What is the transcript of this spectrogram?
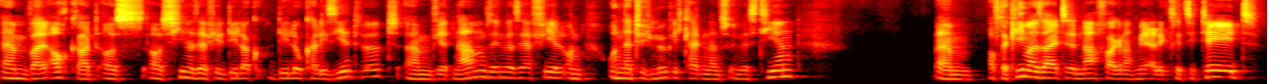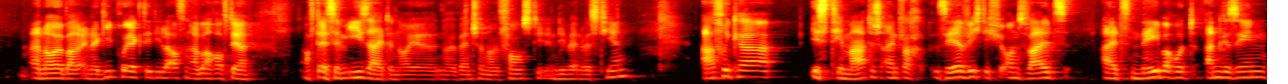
ähm, weil auch gerade aus, aus China sehr viel delo delokalisiert wird. Ähm, Vietnam sehen wir sehr viel und, und natürlich Möglichkeiten dann zu investieren. Ähm, auf der Klimaseite Nachfrage nach mehr Elektrizität, erneuerbare Energieprojekte, die laufen, aber auch auf der, auf der SMI-Seite neue, neue Venture, neue Fonds, die, in die wir investieren. Afrika ist thematisch einfach sehr wichtig für uns, weil es als Neighborhood angesehen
